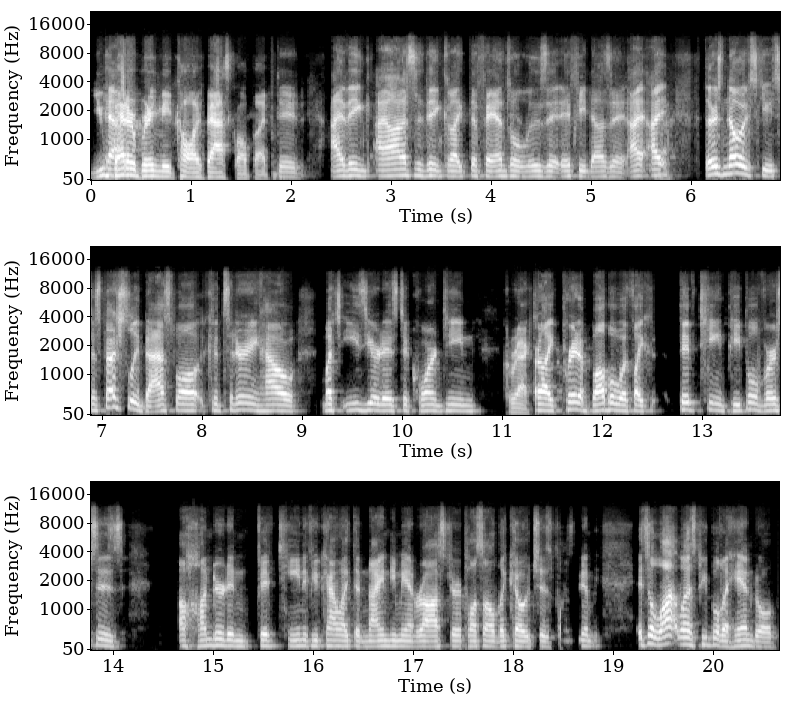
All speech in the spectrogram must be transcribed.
you Yeah. better bring me college basketball, bud. Dude, I think I honestly think like the fans will lose it if he doesn't. I, I Yeah. there's no excuse, especially basketball, considering how much easier it is to quarantine Correct. or like create a bubble with like 15 people versus 115 if you count like the 90 man roster plus all the coaches plus it's a lot less people to handle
